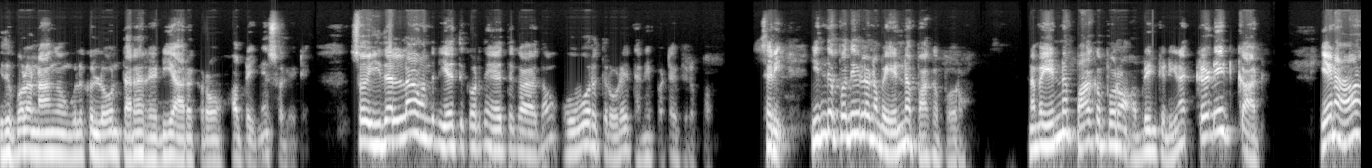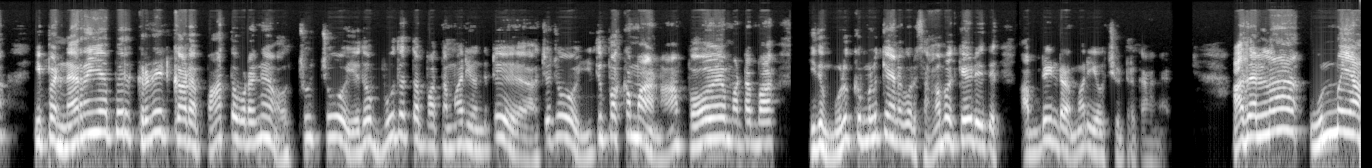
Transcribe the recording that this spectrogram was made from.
இது போல் நாங்கள் உங்களுக்கு லோன் தர ரெடியாக இருக்கிறோம் அப்படின்னு சொல்லிட்டு. ஸோ இதெல்லாம் வந்துட்டு ஏற்றுக்கிறதும் ஏற்றுக்காததும் ஒவ்வொருத்தருடைய தனிப்பட்ட விருப்பம். சரி இந்த பதிவில் நம்ம என்ன பார்க்க போகிறோம் நம்ம என்ன பார்க்க போகிறோம் அப்படின்னு கேட்டிங்கன்னா கிரெடிட் கார்டு ஏன்னா இப்போ நிறைய பேர் கிரெடிட் கார்டை பார்த்த உடனே அச்சுச்சோ ஏதோ பூதத்தை பார்த்த மாதிரி வந்துட்டு அச்சுச்சோ இது பக்கமா நான் போகவே மாட்டேப்பா இது முழுக்க முழுக்க எனக்கு ஒரு சாபக்கேடு இது அப்படின்ற மாதிரி யோசிச்சுட்டு இருக்காங்க. அதெல்லாம் உண்மையா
